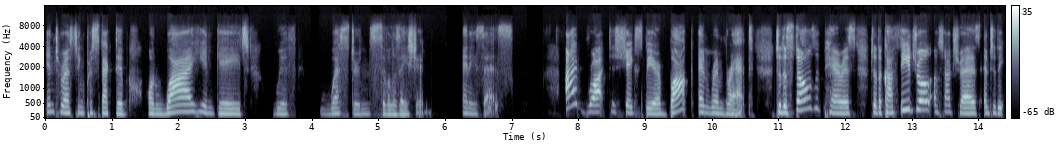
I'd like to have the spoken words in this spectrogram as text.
interesting perspective on why he engaged with Western civilization. And he says, I brought to Shakespeare Bach and Rembrandt, to the stones of Paris, to the Cathedral of Chartres, and to the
